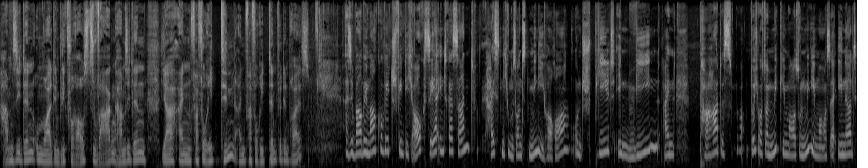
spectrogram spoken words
Haben Sie denn, um mal den Blick vorauszuwagen, haben Sie denn ja einen Favoritin, einen Favoriten für den Preis? Also Barbie Markovic finde ich auch sehr interessant, heißt nicht umsonst Mini-Horror und spielt in Wien ein Paar, das durchaus an Mickey Mouse und Minnie Mouse erinnert,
